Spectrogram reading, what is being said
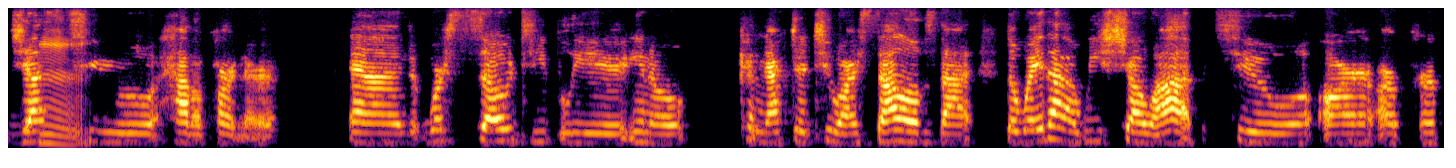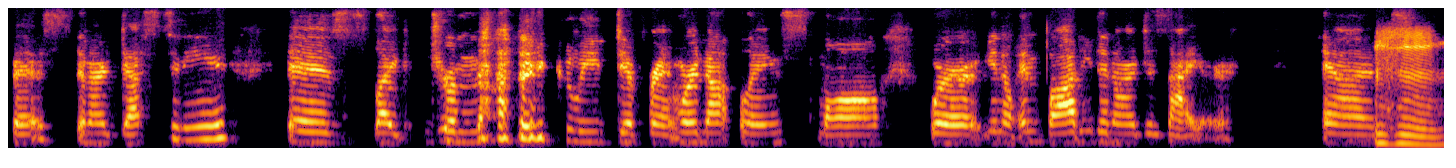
just mm. to have a partner and we're so deeply you know connected to ourselves that the way that we show up to our our purpose and our destiny is like dramatically different. We're not playing small. We're you know embodied in our desire. And mm-hmm.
